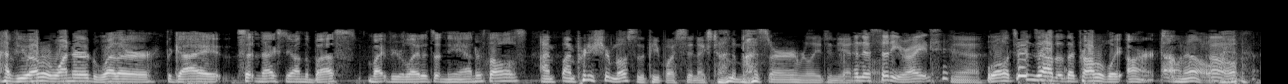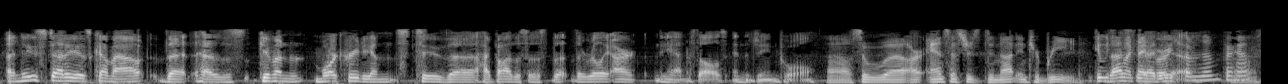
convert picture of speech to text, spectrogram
Have you ever wondered whether the guy sitting next to you on the bus might be related to Neanderthals? I'm I'm pretty sure most of the people I sit next to on the bus are related to Neanderthals. And they're sooty, right? Yeah. Well, it turns out that they probably aren't. Oh no. Oh. A new study has come out that has given more credence to the hypothesis that there really aren't Neanderthals in the gene pool. Oh, so uh, our ancestors did not interbreed. Do we That's somewhat diverge idea. from them, perhaps?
